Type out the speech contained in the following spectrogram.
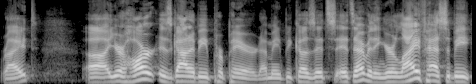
right? Uh, your heart has got to be prepared. I mean, because it's it's everything. Your life has to be.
